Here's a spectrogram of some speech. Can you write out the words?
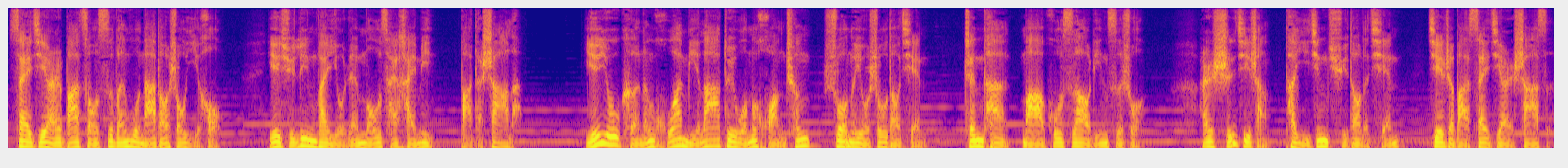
塞吉尔把走私文物拿到手以后，也许另外有人谋财害命把他杀了，也有可能胡安·米拉对我们谎称说没有收到钱。侦探马库斯·奥林斯说，而实际上他已经取到了钱。接着把塞吉尔杀死，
